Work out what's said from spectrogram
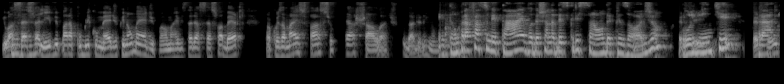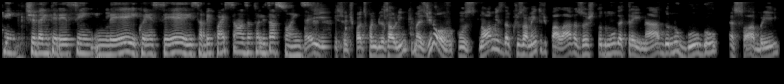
E o acesso uhum. é livre para público médico e não médico. É uma revista de acesso aberto. A coisa mais fácil é achá-la, dificuldade nenhuma. Então, para facilitar, eu vou deixar na descrição do episódio Perfeito. o link para quem tiver interesse em, em, ler e conhecer e saber quais são as atualizações. É isso, a gente pode disponibilizar o link, mas de novo, com os nomes do cruzamento de palavras, hoje todo mundo é treinado no Google, é só abrir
